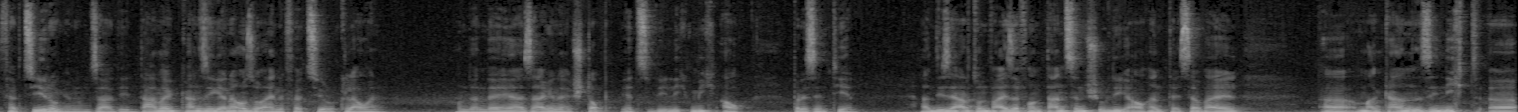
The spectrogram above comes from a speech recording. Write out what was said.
Verzierungen und so, die Dame kann sich genauso eine Verzierung klauen. Und dann daher sagen, stopp, jetzt will ich mich auch präsentieren. Also diese Art und Weise von Tanzen schuldige ich auch an Tessa, weil äh, man kann sie nicht äh,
